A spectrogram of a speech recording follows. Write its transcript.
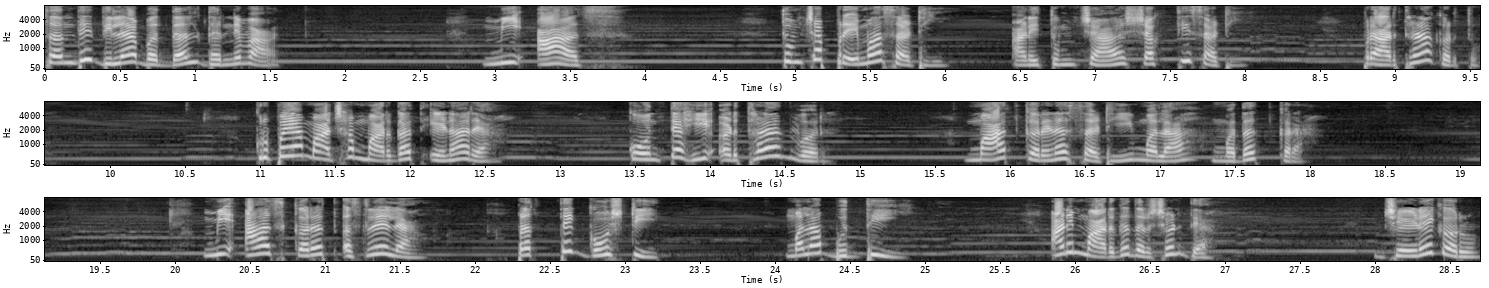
संधी दिल्याबद्दल धन्यवाद. मी आज तुमच्या प्रेमासाठी आणि तुमच्या शक्तीसाठी प्रार्थना करतो. कृपया माझ्या मार्गात येणाऱ्या कोणत्याही अडथळ्यांवर मात करण्यासाठी मला मदत करा. मी आज करत असलेल्या प्रत्येक गोष्टी मला बुद्धी आणि मार्गदर्शन द्या. जेणेकरून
